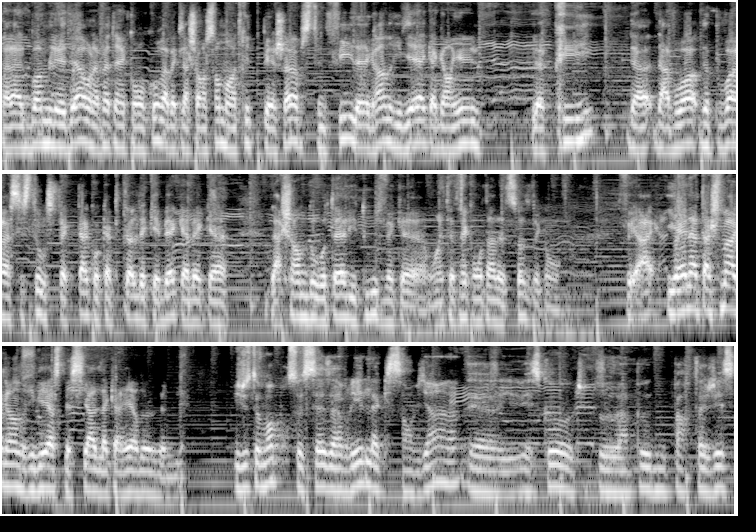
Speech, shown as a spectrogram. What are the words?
dans l'album Leda, on a fait un concours avec la chanson Menterie de pêcheur. C'est une fille de Grande-Rivière qui a gagné le, prix de, de pouvoir assister au spectacle au Capitole de Québec avec euh, la chambre d'hôtel et tout. Fait euh, on était très contents de ça. Fait ah, il y a un attachement à Grande-Rivière spécial de la carrière Blais. Justement, pour ce 16 avril là, qui s'en vient, euh, est-ce que tu peux un peu nous partager ce,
